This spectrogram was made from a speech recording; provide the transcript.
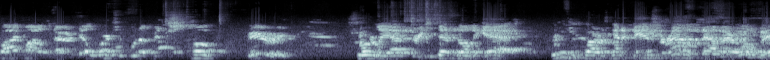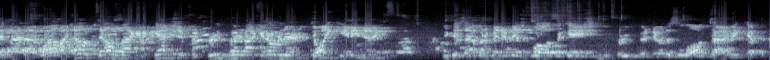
miles an hour. Del Worsham went up in smoke very shortly after he stepped on the gas. Cruising car was kind of dancing around down there a little bit. And I thought, well, I know Del's not going to catch it, but Cruz better not get over there and doink anything because that would have been a disqualification. Cruz been doing this a long time. He kept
